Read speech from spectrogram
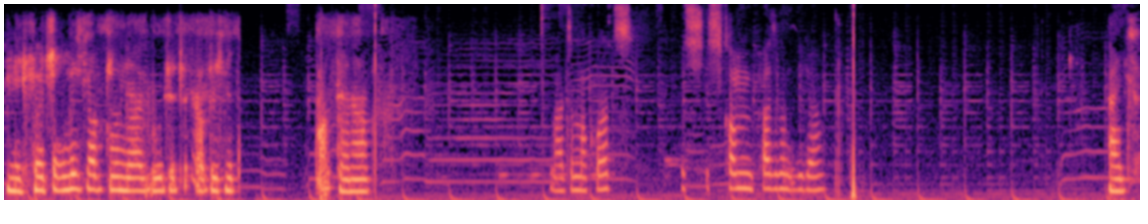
Nee, ich wollte doch wissen, ob du eine gute, ob ich eine Octane hab. Warte mal kurz. Ich, ich komme ein paar Sekunden wieder. Eins.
